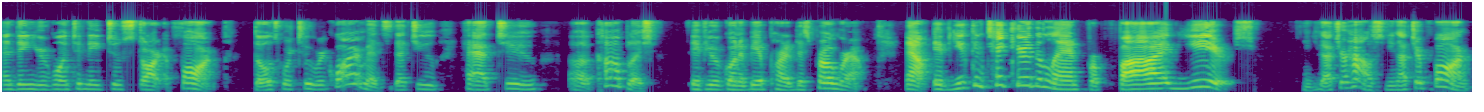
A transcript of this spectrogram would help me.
And then you're going to need to start a farm. Those were two requirements that you had to uh, accomplish if you're going to be a part of this program. Now, if you can take care of the land for five years, you got your house, you got your farm,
